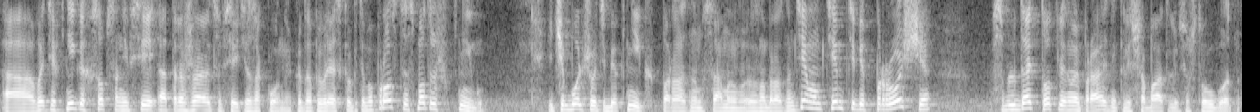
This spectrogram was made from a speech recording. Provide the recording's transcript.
А в этих книгах, собственно, не все отражаются, все эти законы. Когда появляется какой-то вопрос, ты смотришь в книгу. И чем больше у тебя книг по разным самым разнообразным темам, тем тебе проще соблюдать тот или иной праздник, или шаббат, или все что угодно.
